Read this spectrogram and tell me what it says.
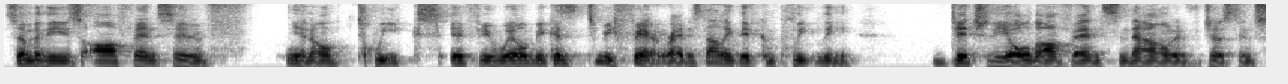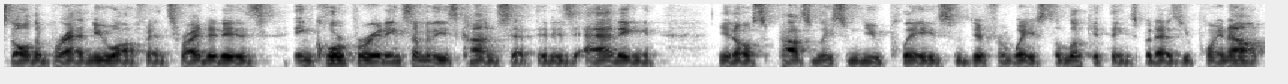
some of these offensive, you know, tweaks, if you will." Because to be fair, right, it's not like they've completely ditch the old offense and now have just installed a brand new offense right? It is incorporating some of these concepts. It is adding you know possibly some new plays some different ways to look at things. But as you point out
